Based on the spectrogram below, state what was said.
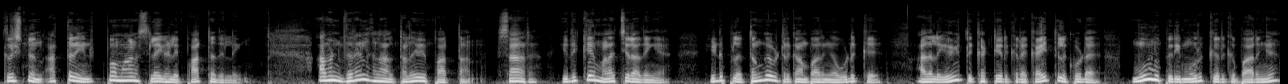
கிருஷ்ணன் அத்தனை நுட்பமான சிலைகளை பார்த்ததில்லை. அவன் விரல்களால் தடவி பார்த்தான். சார் இதுக்கே மலைச்சிடாதீங்க இடுப்பில் தொங்க விட்டுருக்கான் பாருங்க உடுக்கு. அதில் இழுத்து கட்டியிருக்கிற கைத்தில் கூட மூணு பிரி முறுக்கு இருக்கு பாருங்க.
